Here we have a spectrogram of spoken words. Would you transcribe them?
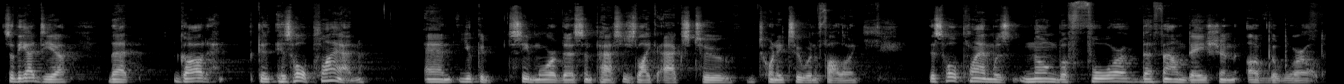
So the idea that God his whole plan, and you could see more of this in passages like Acts 2 22 and following. This whole plan was known before the foundation of the world.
